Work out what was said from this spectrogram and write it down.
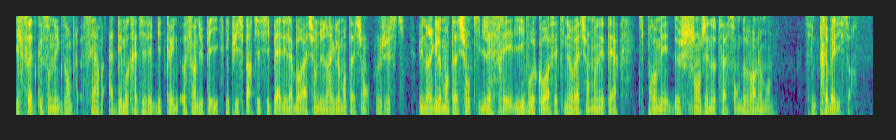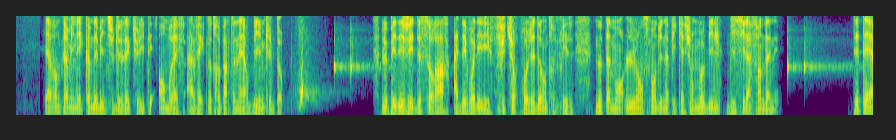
Il souhaite que son exemple serve à démocratiser Bitcoin au sein du pays et puisse participer à l'élaboration d'une réglementation juste. Une réglementation qui laisserait libre cours à cette innovation monétaire qui promet de changer notre façon de voir le monde. C'est une très belle histoire. Et avant de terminer, comme d'habitude, les actualités en bref avec notre partenaire Bean Crypto. Le PDG de Sorar a dévoilé les futurs projets de l'entreprise, notamment le lancement d'une application mobile d'ici la fin de l'année. Tether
